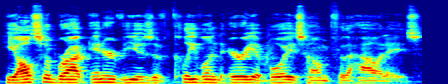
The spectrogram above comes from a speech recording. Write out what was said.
He also brought interviews of Cleveland area boys home for the holidays.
